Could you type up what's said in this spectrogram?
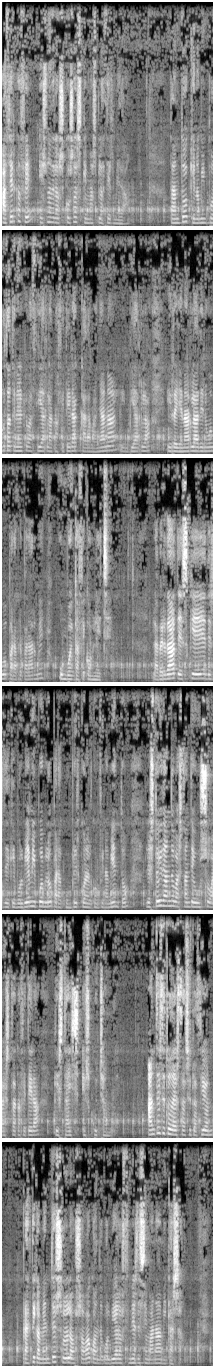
Hacer café es una de las cosas que más placer me da. Tanto que no me importa tener que vaciar la cafetera cada mañana, limpiarla y rellenarla de nuevo para prepararme un buen café con leche. La verdad es que desde que volví a mi pueblo para cumplir con el confinamiento, le estoy dando bastante uso a esta cafetera que estáis escuchando. Antes de toda esta situación, prácticamente solo la usaba cuando volvía los fines de semana a mi casa.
